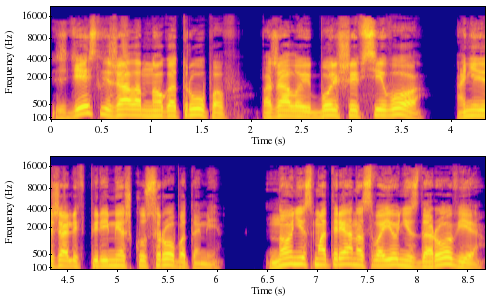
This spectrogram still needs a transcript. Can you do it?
Здесь лежало много трупов, пожалуй, больше всего. Они лежали вперемешку с роботами. Но, несмотря на свое нездоровье,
